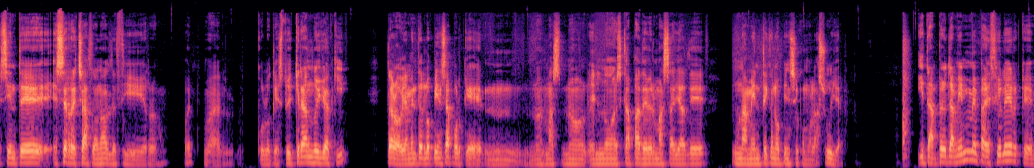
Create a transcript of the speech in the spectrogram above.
siente ese rechazo, ¿no? Al decir, bueno, con lo que estoy creando yo aquí, claro, obviamente él lo piensa porque mm, no es más, no, él no es capaz de ver más allá de una mente que no piense como la suya. Y ta- pero también me pareció leer que,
